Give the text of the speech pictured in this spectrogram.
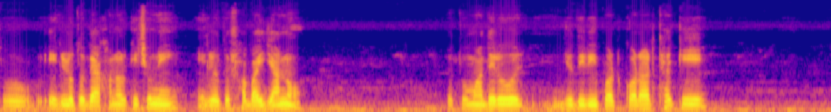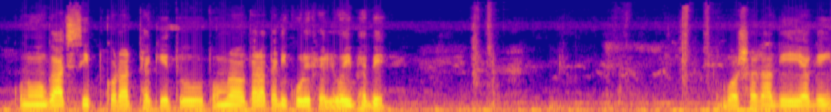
তো এগুলো তো দেখানোর কিছু নেই, এগুলো তো সবাই জানো। তো তোমাদেরও যদি রিপোর্ট করার থাকে, কোনো গাছ শিফট করার থাকে, তো তোমরাও তাড়াতাড়ি করে ফেলো এইভাবে। বর্ষার আগে আগেই,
